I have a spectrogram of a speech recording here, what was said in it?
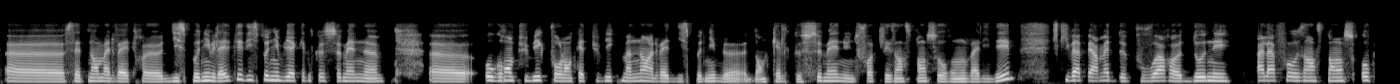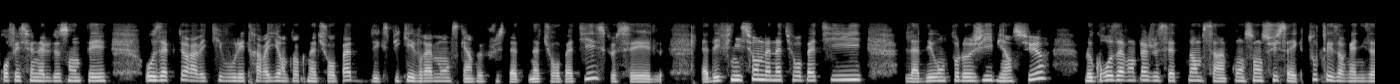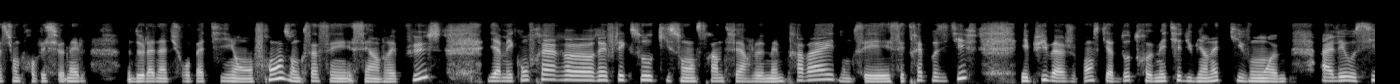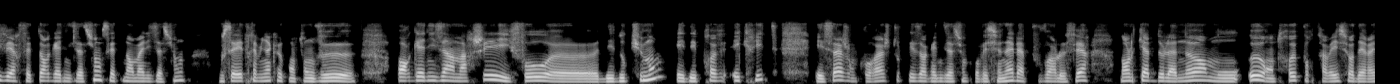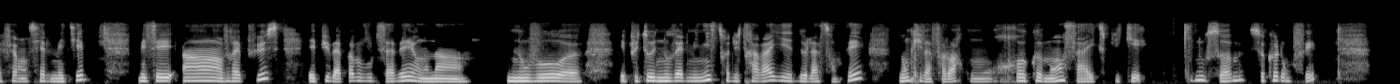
Euh, cette norme, elle va être disponible. Elle a été disponible il y a quelques semaines au grand public pour l'enquête publique. Maintenant, elle va être disponible dans quelques semaines une fois que les instances auront validé, ce qui va permettre de pouvoir donner à la fois aux instances, aux professionnels de santé, aux acteurs avec qui vous voulez travailler en tant que naturopathe, d'expliquer vraiment ce qu'est un peu plus la naturopathie, ce que c'est la définition de la naturopathie, la déontologie, bien sûr. Le gros avantage de cette norme, c'est un consensus avec toutes les organisations professionnelles de la naturopathie en France. Donc ça, c'est un vrai plus. Il y a mes confrères euh, Réflexo qui sont en train de faire le même travail. Donc c'est très positif. Et puis, bah, je pense qu'il y a d'autres métiers du bien-être qui vont euh, aller aussi vers cette organisation, cette normalisation. Vous savez très bien que quand on veut organiser un marché, il faut euh, des documents et des preuves écrites. Et ça, j'encourage toutes les organisations professionnelles à pouvoir le faire dans le cadre de la norme ou eux entre eux pour travailler sur des référentiels métiers. Mais c'est un vrai plus. Et puis, bah, comme vous le savez, on a un nouveau euh, et plutôt une nouvelle ministre du travail et de la santé. Donc, il va falloir qu'on recommence à expliquer qui nous sommes, ce que l'on fait.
